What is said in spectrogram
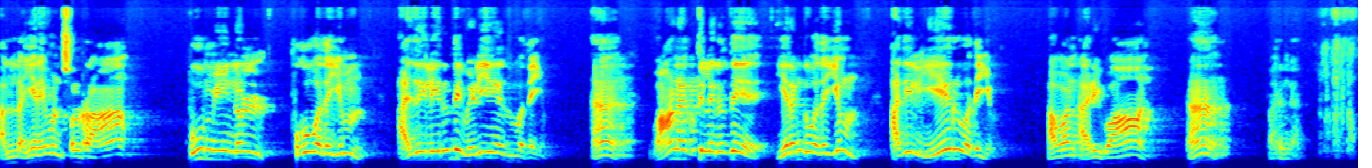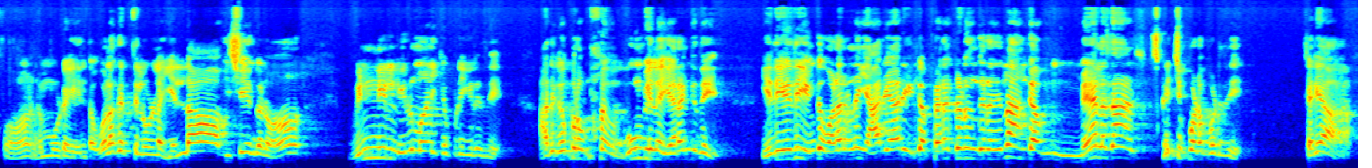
அல்ல இறைவன் சொல்றான் பூமியினுள் புகுவதையும் அதிலிருந்து வெளியேறுவதையும் வானத்திலிருந்து இறங்குவதையும் அதில் ஏறுவதையும் அவன் அறிவான். ஆஹ், பாருங்க. இப்போ நம்முடைய இந்த உலகத்தில் உள்ள எல்லா விஷயங்களும் விண்ணில் நிர்மாணிக்கப்படுகிறது. அதுக்கப்புறம் பூமியில இறங்குது. எது எது எங்க வளரணும் யார் யார் எங்க பிறக்கணுங்கிறதுலாம் அங்க மேலதான் ஸ்கெட்ச் போடப்படுது. சரியா?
